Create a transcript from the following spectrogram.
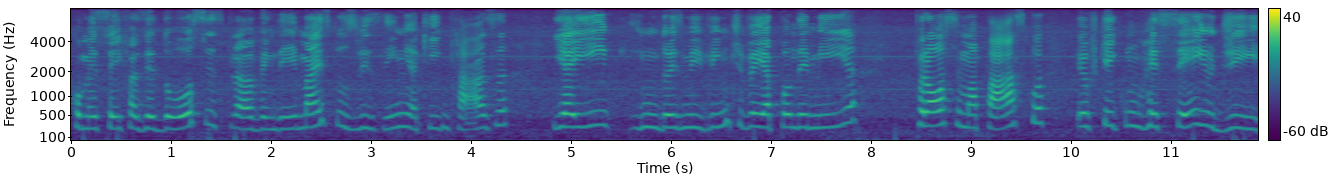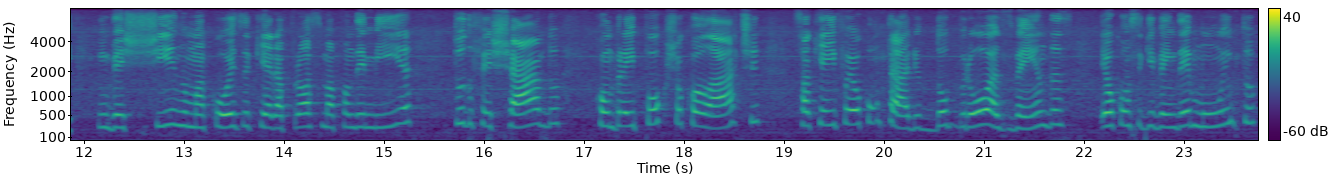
comecei a fazer doces para vender mais para os vizinhos aqui em casa. E aí, em 2020, veio a pandemia, próximo à Páscoa, eu fiquei com receio de investir numa coisa que era próxima à pandemia, tudo fechado, comprei pouco chocolate, só que aí foi ao contrário, dobrou as vendas, eu consegui vender muito,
